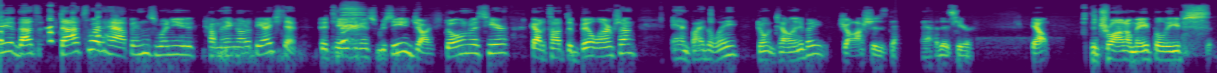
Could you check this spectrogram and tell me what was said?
See, that's that's what happens when you come hang out at the ice den. The Tage against Machine. Josh Doan was here. Got to talk to Bill Armstrong. And by the way, don't tell anybody. Josh's dad is here. Yep, the Toronto Maple Leafs.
